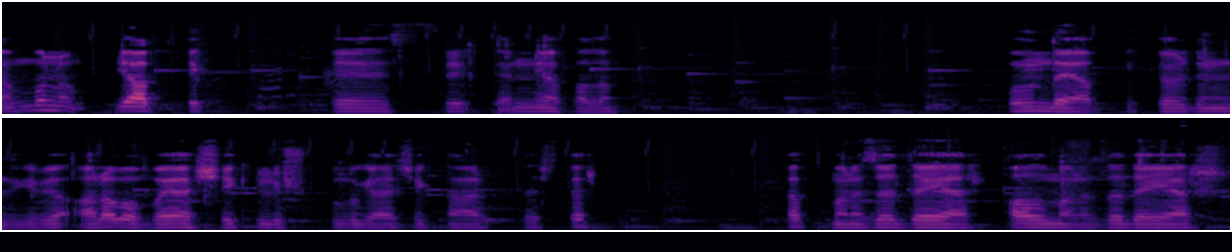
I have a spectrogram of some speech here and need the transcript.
Ben bunu yaptık. Ee, yapalım. Bunu da yaptık gördüğünüz gibi. Araba bayağı şekilli şukulu gerçekten arkadaşlar. Yapmanıza değer. Almanıza değer.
